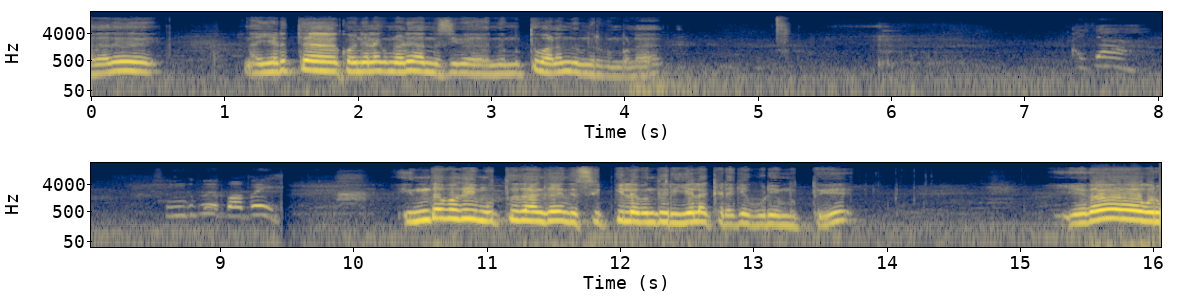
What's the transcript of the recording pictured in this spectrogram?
அதாவது நான் எடுத்த கொஞ்ச நாளைக்கு முன்னாடி அந்த சி அந்த முத்து வளர்ந்து இருந்திருக்கும் போல் இந்த வகை முத்து தாங்க இந்த சிப்பியில் வந்து ரியலாக கிடைக்கக்கூடிய முத்து. ஏதோ ஒரு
